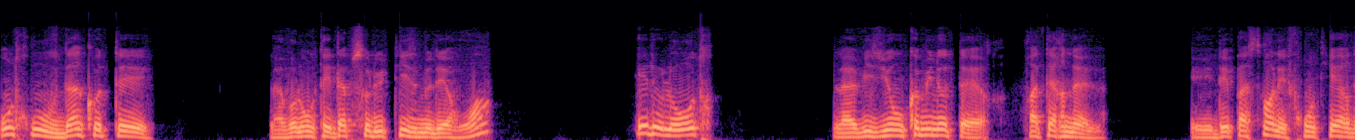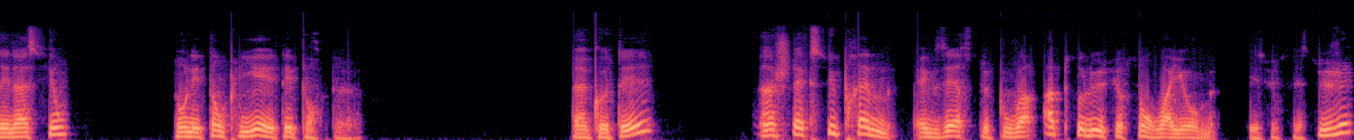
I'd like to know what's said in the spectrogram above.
On trouve d'un côté la volonté d'absolutisme des rois, et de l'autre la vision communautaire, fraternelle, et dépassant les frontières des nations dont les Templiers étaient porteurs. D'un côté, un chef suprême exerce le pouvoir absolu sur son royaume et sur ses sujets,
